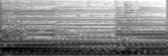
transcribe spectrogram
you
